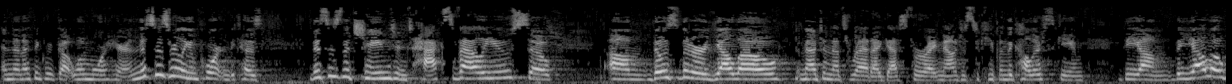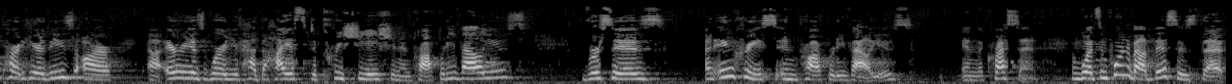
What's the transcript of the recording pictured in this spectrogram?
And then I think we've got one more here. And this is really important because this is the change in tax value. So um, those that are yellow, imagine that's red, I guess, for right now, just to keep in the color scheme. The, um, the yellow part here, these are uh, areas where you've had the highest depreciation in property values versus an increase in property values in the crescent. And what's important about this is that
